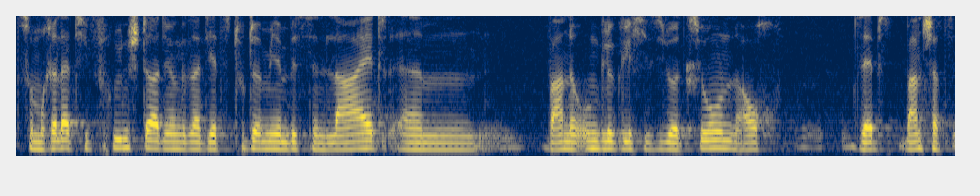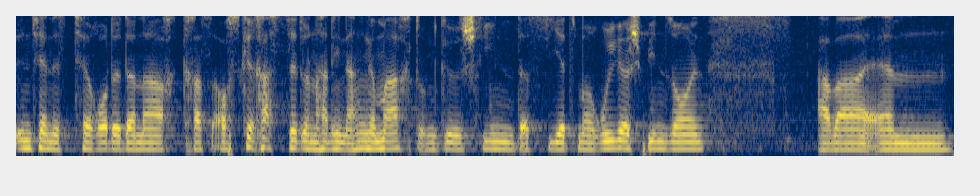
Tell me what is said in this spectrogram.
zum relativ frühen Stadion gesagt, jetzt tut er mir ein bisschen leid. Ähm, war eine unglückliche Situation. Auch selbst mannschaftsintern ist Terodde danach krass ausgerastet und hat ihn angemacht und geschrien, dass sie jetzt mal ruhiger spielen sollen. Aber ähm,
